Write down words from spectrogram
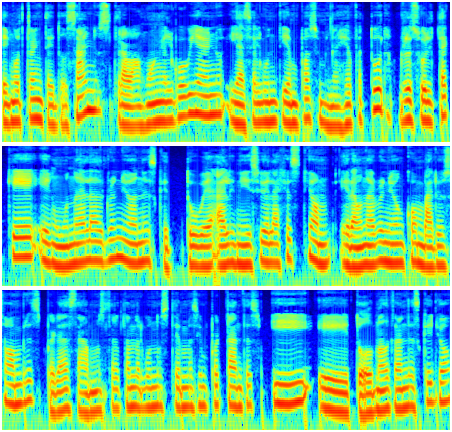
Tengo 32 años, trabajo en el gobierno y hace algún tiempo asumí una jefatura. Resulta que en una de las reuniones que tuve al inicio de la gestión, era una reunión con varios hombres, pero estábamos tratando algunos temas importantes y eh, todos más grandes que yo.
